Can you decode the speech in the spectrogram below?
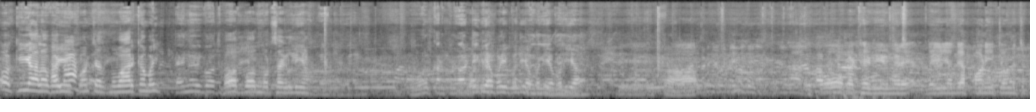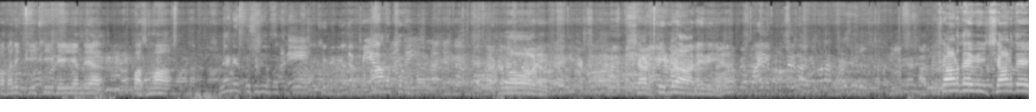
ਉਹ ਕੀ ਹਾਲ ਆ ਬਾਈ? ਪਹੁੰਚਿਆ ਮੁਬਾਰਕਾਂ ਬਾਈ। ਤੈਨੂੰ ਵੀ ਬਹੁਤ ਬਹੁਤ ਬਹੁਤ ਮੋਟਰਸਾਈਕਲ ਦੀਆਂ। ਹੋਰ ਕਰ ਪਰਿਵਾਰ ਵਧੀਆ ਬਾਈ ਵਧੀਆ ਵਧੀਆ ਵਧੀਆ। ਭਰਾ ਉਹ ਬੈਠੇ ਵੀਰ ਮੇਰੇ ਦੇਈ ਜਾਂਦੇ ਆ ਪਾਣੀ ਚੁੰਡ ਚ ਪਤਾ ਨਹੀਂ ਕੀ ਕੀ ਦੇਈ ਜਾਂਦੇ ਆ ਭਸਮਾ। ਨਹੀਂ ਨਹੀਂ ਕੁਛ ਨਹੀਂ ਲੋ ਜੀ ਛੜਤੀ ਭਰਾ ਨੇ ਵੀ। ਹੈ ਛੱਡ ਦੇ ਵੀ ਛੱਡ ਦੇ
